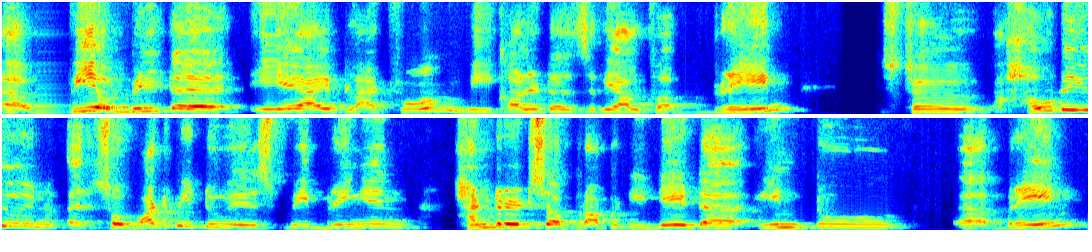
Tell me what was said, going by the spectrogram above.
uh, we have built a AI platform. We call it as Realpha Brain. So how do you? So what we do is we bring in hundreds of property data into uh, Brain,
